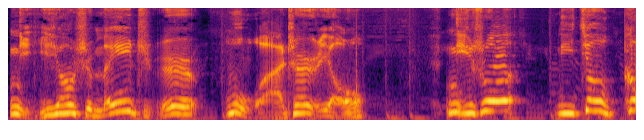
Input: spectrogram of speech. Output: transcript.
你要是没纸，我这儿有。你说。”你叫狗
